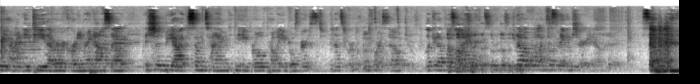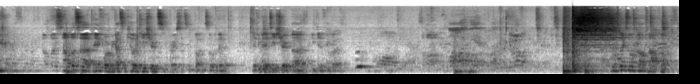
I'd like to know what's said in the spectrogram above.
EP that we're recording right now, so it should be out sometime in April, probably April 1st, and that's what we're hoping for. So look it up That's online. not a trick. That's a, that's a trick. No, well, I'm just making sure, you know. So, Help us, help us uh, pay for it. We got some killer T-shirts and bracelets and buttons over there. If you get a T-shirt, uh, you get a free button. This next one's called Pop Punk.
